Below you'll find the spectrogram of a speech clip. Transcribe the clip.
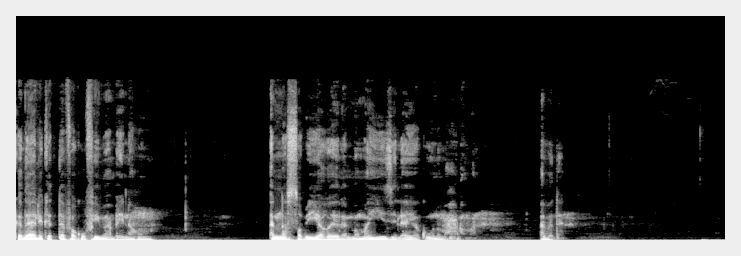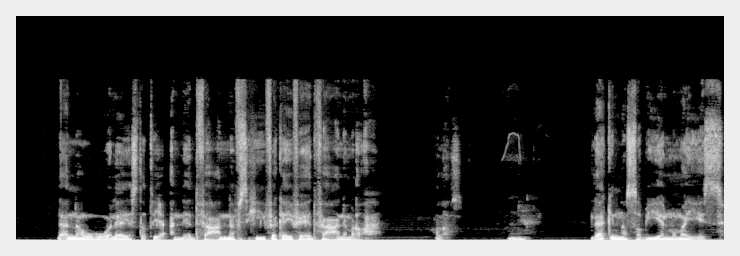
كذلك اتفقوا فيما بينهم أن الصبي غير المميز لا يكون محرما. أبدا. لأنه هو لا يستطيع أن يدفع عن نفسه فكيف يدفع عن امرأة؟ خلاص. لكن الصبي المميز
